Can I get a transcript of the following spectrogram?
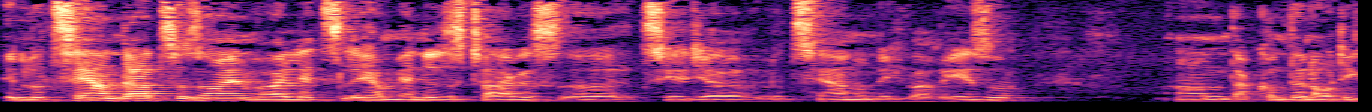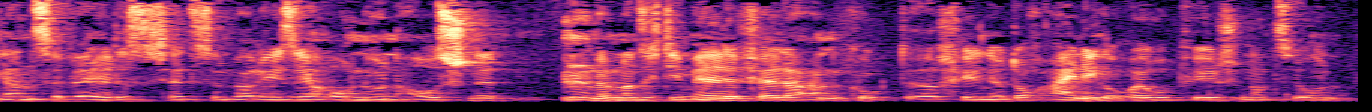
in Luzern da zu sein, weil letztlich am Ende des Tages äh, zählt ja Luzern und nicht Varese. Ähm, da kommt dann auch die ganze Welt. Das ist jetzt in Varese ja auch nur ein Ausschnitt. Wenn man sich die Meldefelder anguckt, äh, fehlen ja doch einige europäische Nationen.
